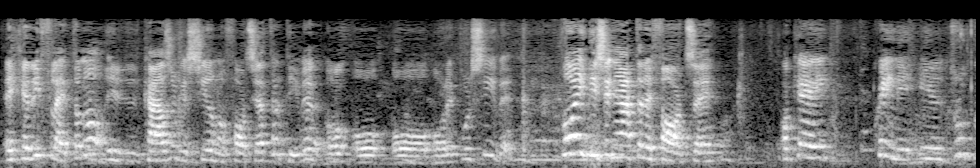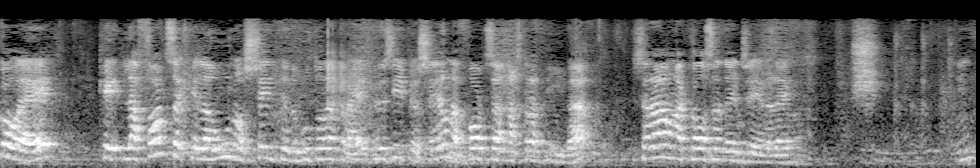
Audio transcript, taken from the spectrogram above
e che riflettono il caso che siano forze attrattive o, o, o, o repulsive. Poi disegnate le forze, ok? Quindi il trucco è che la forza che la 1 sente dovuta alla 3, per esempio se è una forza attrattiva, sarà una cosa del genere. Mm?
